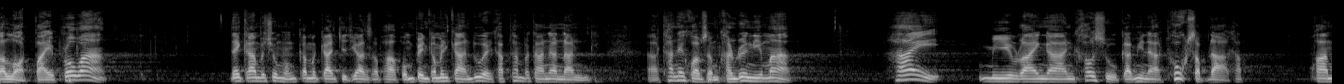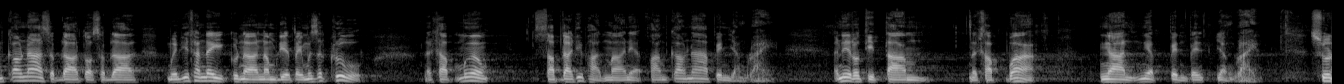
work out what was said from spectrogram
ตลอดไป เพราะว่า ในการประชุมของกรรมการกิจการสภาผมเป็นกรรมธิการด้วยครับท่านประธานอนันต์ท่านให้ความสำคัญเรื่องนี้มาก ให้มีรายงานเข้าสู่การพิจารณาทุกสัปดาห์ครับ ความก้าวหน้าสัปดาห์ต่อสัปดาห์เหมือนที่ท่านได้กรุณานำเรียนไปเมื่อสักครู่นะครับ เมื่อสัปดาห์ที่ผ่านมาเนี่ยความก้าวหน้าเป็นอย่างไร อันนี้เราติดตามนะครับว่างานเนี่ยเป็นเป็นอย่างไร ส่วน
